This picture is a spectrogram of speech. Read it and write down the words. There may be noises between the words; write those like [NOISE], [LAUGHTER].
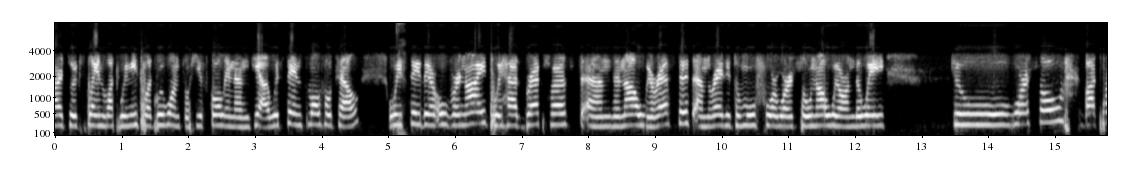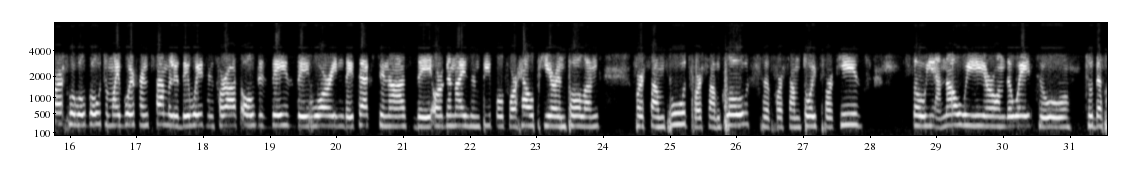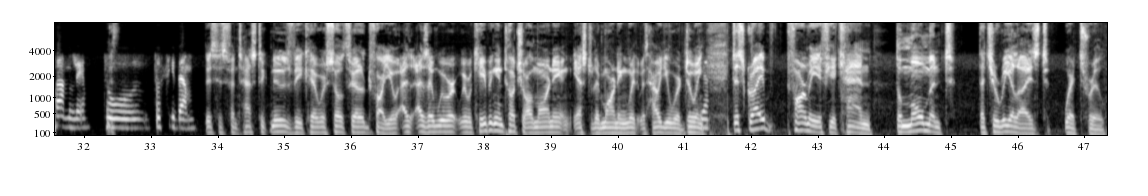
hard to explain what we need, what we want. So he's calling and yeah, we stay in small hotel. We stay there overnight. We had breakfast and now we rested and ready to move forward. So now we are on the way to Warsaw. But first we will go to my boyfriend's family. They waiting for us all these days. They worrying, they texting us, they organizing people for help here in Poland for some food, for some clothes, for some toys for kids. So yeah, now we are on the way to to the family to to see them. This is fantastic news, Vika. We're so thrilled for you. As, as we were we were keeping in touch all morning, yesterday morning, with, with how you were doing. Yeah. Describe for me, if you can, the moment that you realised we're through.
